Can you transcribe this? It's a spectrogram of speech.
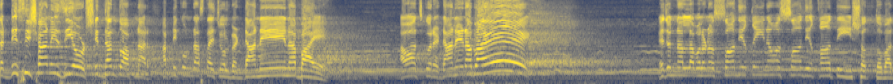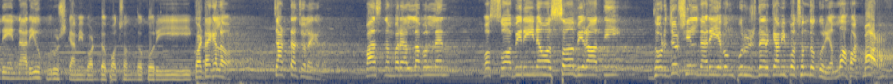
দ্য ডিসিশন ইজ ইয়োর সিদ্ধান্ত আপনার। আপনি কোন রাস্তায় চলবেন? ডানে না বায়ে? আওয়াজ করে, ডানে না বায়ে? এজন্য আল্লাহ বলেন সাদিকিনা ওয়াস সাদিকাতি সত্যবাদী নারী ও পুরুষকে আমি বড্ড পছন্দ করি। কয়টা গেল? চারটা চলে গেল। পাঁচ নম্বরে আল্লাহ বললেন ওয়াস-সাবিরিনা ওয়াস-সাবিরাতি, ধৈর্যশীল নারী এবং পুরুষদেরকে আমি পছন্দ করি। আল্লাহু আকবার।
